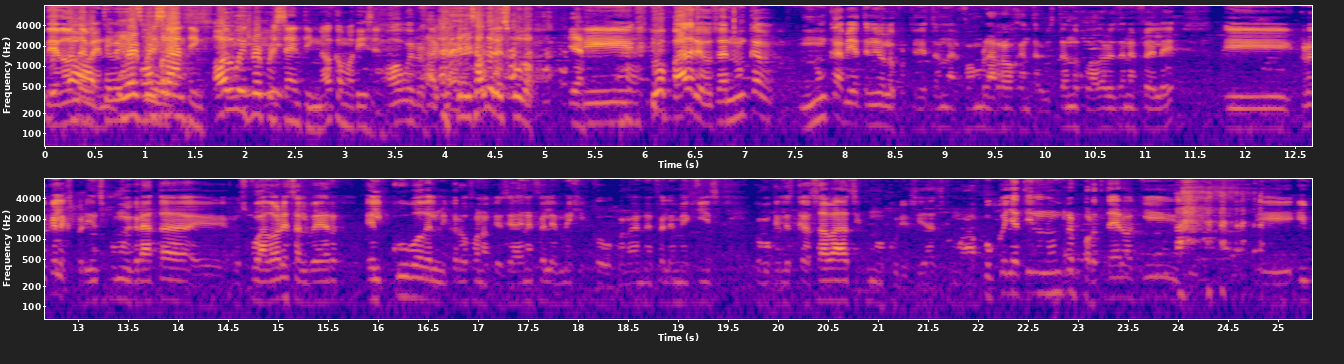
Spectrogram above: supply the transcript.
de dónde venía. Representing, always representing, ¿no? Como dicen. Always representing. Utilizando el escudo. Y estuvo padre, o sea, nunca, nunca había tenido la oportunidad de estar en una alfombra roja entrevistando jugadores de NFL y creo que la experiencia fue muy grata. eh, los jugadores al ver el cubo del micrófono que sea NFL México, bueno, NFL MX, como que les causaba así como curiosidad, así como, ¿a poco ya tienen un reportero aquí? Y, y-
